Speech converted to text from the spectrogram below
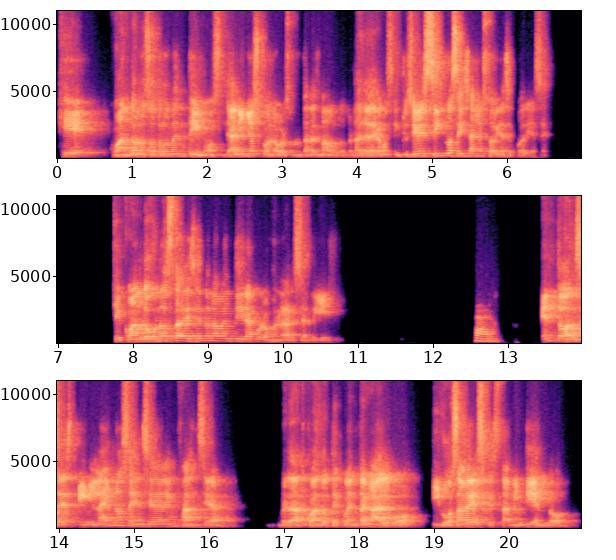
que cuando nosotros mentimos, ya niños con lóbulos frontales maduros, ¿verdad? Ya digamos, inclusive 5 o 6 años todavía se podría hacer. Que cuando uno está diciendo una mentira, por lo general se ríe. Claro. Entonces, en la inocencia de la infancia, ¿verdad? Cuando te cuentan algo y vos sabes que está mintiendo,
